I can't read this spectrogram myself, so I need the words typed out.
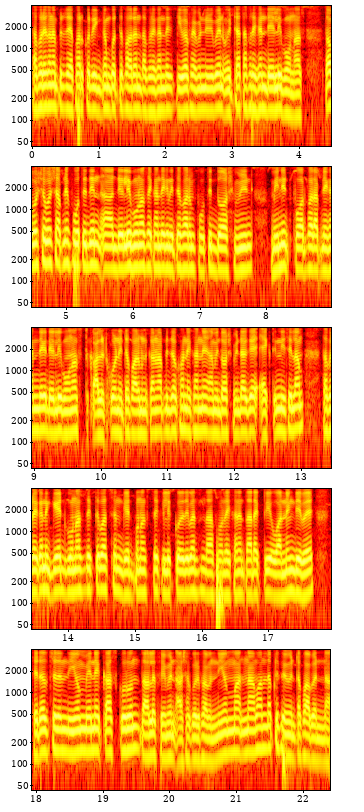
তারপর এখানে আপনি রেফার করে ইনকাম করতে পারেন। তারপর এখান থেকে কীভাবে পেমেন্ট নেবেন, ওইটা। তারপর এখানে ডেলি বোনাস তো অবশ্যই অবশ্যই আপনি প্রতিদিন ডেলি বোনাস এখান থেকে নিতে পারেন। প্রতি দশ মিনিট মিনিট পর পর আপনি এখান থেকে ডেলি বোনাস কালেক্ট করে নিতে পারবেন। কারণ আপনি যখন এখানে, আমি দশ মিনিট আগে একটি নিয়েছিলাম তারপর এখানে গেট বোনাস দেখতে পাচ্ছেন গেট বোনাসে ক্লিক করে দেবেন, তারপর এখানে তার একটি ওয়ার্নিং দেবে। সেটা হচ্ছে নিয়ম মেনে কাজ করুন, তাহলে পেমেন্ট আশা করে পাবেন। নিয়ম না মানলে আপনি পেমেন্টটা পাবেন না।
